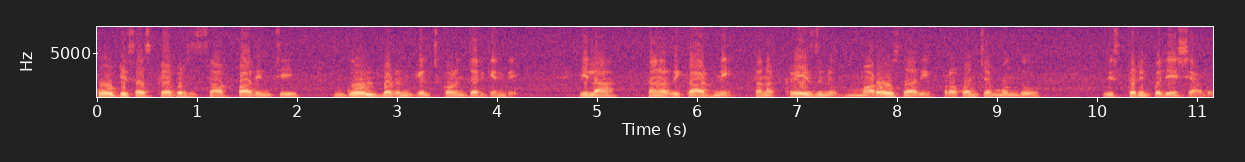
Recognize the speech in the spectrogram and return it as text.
కోటి సబ్స్క్రైబర్స్ సంపాదించి గోల్డ్ బటన్ గెలుచుకోవడం జరిగింది. ఇలా తన రికార్డ్ని తన క్రేజ్ను మరోసారి ప్రపంచం ముందు విస్తరింపజేశాడు.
